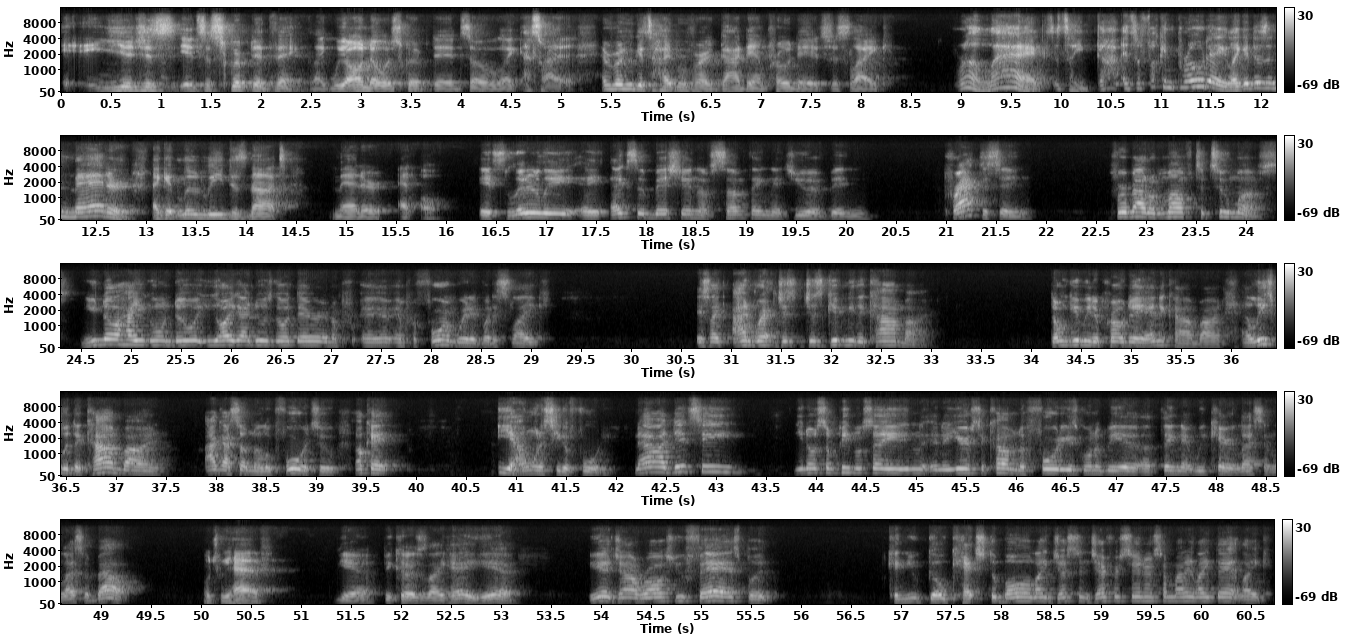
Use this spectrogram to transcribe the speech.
you just it's a scripted thing like we all know it's scripted so like that's why everybody who gets hype over a goddamn pro day it's just like relax it's a god it's a fucking pro day like it doesn't matter like it literally does not matter at all It's literally a exhibition of something that you have been practicing for about a month to two months. You know how you're going to do it. You all you got to do is go out there and, and perform with it. But it's like, it's like I'd ra- just just give me the combine. Don't give me the pro day and the combine. At least with the combine, I got something to look forward to. Okay, yeah, I want to see the 40. Now I did see, you know, some people say in, in the years to come, the 40 is going to be a, a thing that we care less and less about. which we have Yeah, because like, hey, yeah, yeah, John Ross, you fast, but can you go catch the ball like Justin Jefferson or somebody like that? Like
